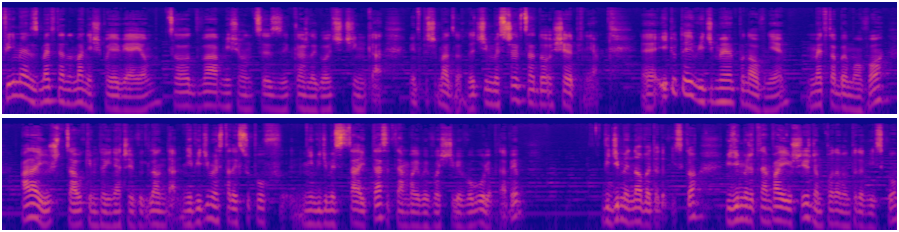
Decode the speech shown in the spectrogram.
Filmy z Metra normalnie się pojawiają co dwa miesiące z każdego odcinka, więc proszę bardzo, lecimy z czerwca do sierpnia. E, I tutaj widzimy ponownie Metro Bemowo, ale już całkiem to inaczej wygląda. Nie widzimy starych słupów, nie widzimy starej trasy tramwajowej właściwie w ogóle prawie, Widzimy nowe torowisko, widzimy, że tramwaje już jeżdżą po nowym torowisku,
